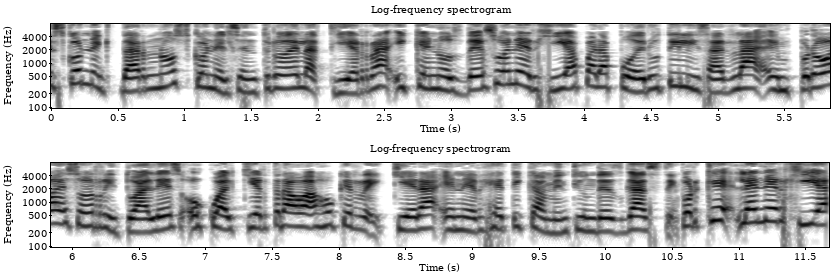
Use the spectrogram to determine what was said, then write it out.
es conectarnos con el centro de la tierra y que nos dé su energía para poder utilizarla en pro a esos rituales o cualquier trabajo que requiera energéticamente un desgaste. Porque la energía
